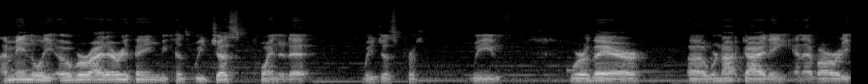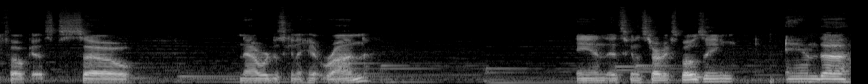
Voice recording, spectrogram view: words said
I manually override everything because we just pointed it, we just we've we're there, uh, we're not guiding, and I've already focused. So now we're just going to hit run, and it's going to start exposing, and uh,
